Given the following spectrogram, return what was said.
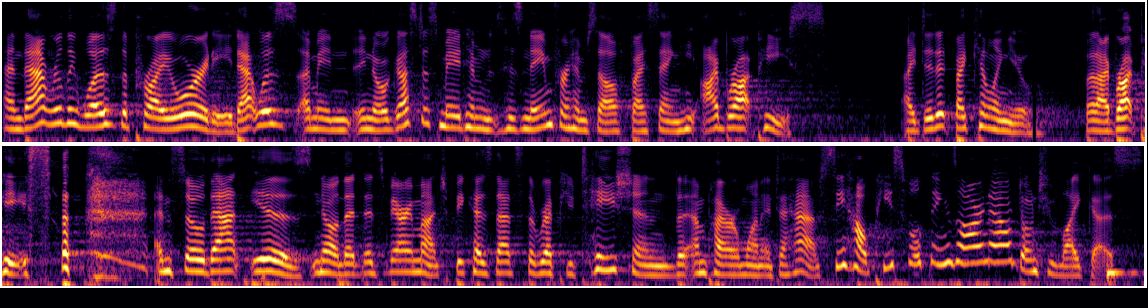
And that really was the priority. That was, I mean, you know, Augustus made him, his name for himself by saying, he, I brought peace. I did it by killing you, but I brought peace. and so that is, no, that, that's very much because that's the reputation the empire wanted to have. See how peaceful things are now? Don't you like us?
